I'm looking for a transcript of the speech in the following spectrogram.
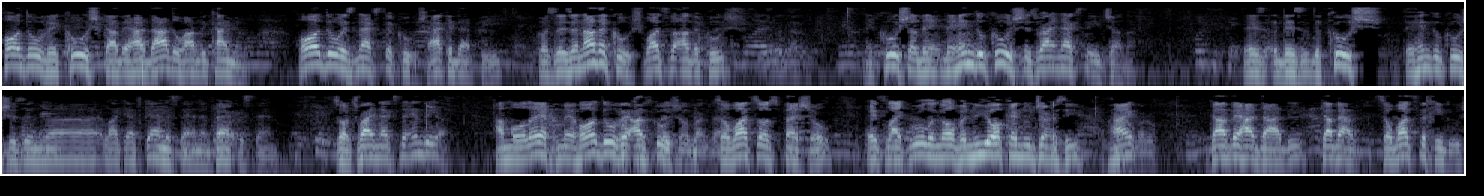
Hodu vekush ka behadadu havikaimu. Hodu is next to Kush. How could that be? Because there's another Kush. What's the other Kush? The Kush, the, the Hindu Kush is right next to each other. There's, there's the Kush, the Hindu Kush is in uh, like Afghanistan and Pakistan. So it's right next to India. Hamolech mehodu ve'ad Kush. special about that? So what's so special? It's like ruling over New York and New Jersey, right? Gabe Hadadi. Gabe. So what's the chidush?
